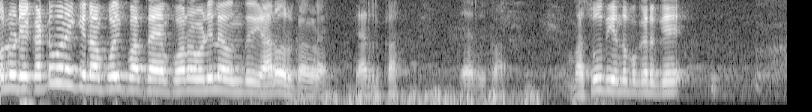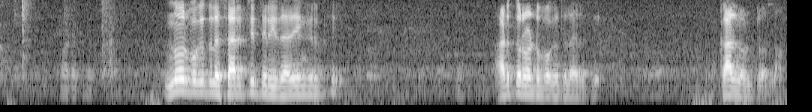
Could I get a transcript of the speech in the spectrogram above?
உன்னுடைய கட்டுமனைக்கு நான் போய் பார்த்தேன். போகிற வழியில் வந்து யாரோ இருக்காங்களே? யார் இருக்கா? யார் இருக்கா? மசூதி எந்த பக்கம் இருக்குது இன்னொரு பக்கத்தில் சர்ச்சு தெரியுது. அது எங்கே இருக்குது அடுத்த ரோட்டு பக்கத்தில் இருக்குது கால் வந்துட்டு வரலாம்.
